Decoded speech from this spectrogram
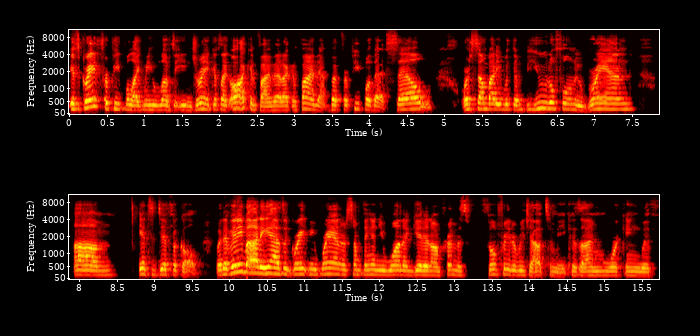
It's great for people like me who love to eat and drink. It's like, oh, I can find that, I can find that. But for people that sell or somebody with a beautiful new brand, um, it's difficult. But if anybody has a great new brand or something and you want to get it on premise, feel free to reach out to me because I'm working with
